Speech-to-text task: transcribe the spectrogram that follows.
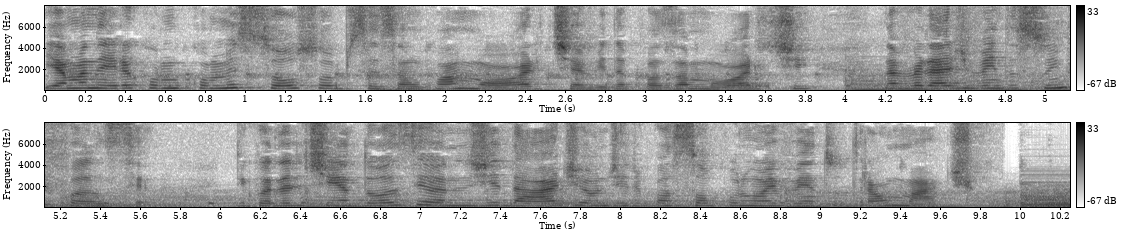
E a maneira como começou sua obsessão com a morte, a vida após a morte, na verdade vem da sua infância, de quando ele tinha 12 anos de idade, onde ele passou por um evento traumático.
